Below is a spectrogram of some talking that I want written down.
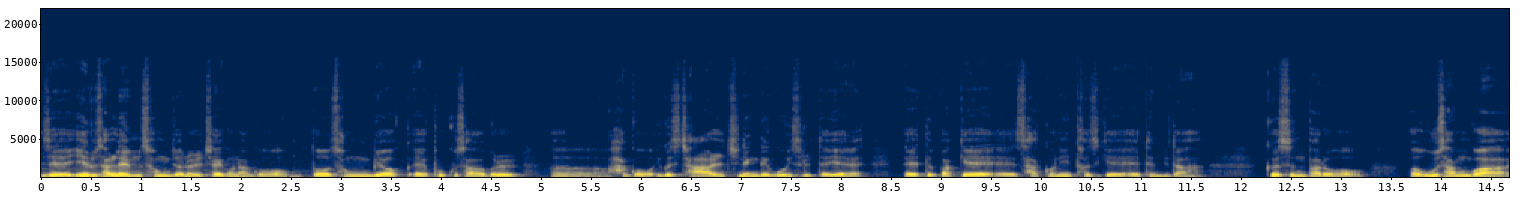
이제 예루살렘 성전을 재건하고 또 성벽 복구 사업을 어, 하고 이것이 잘 진행되고 있을 때에 뜻밖의 사건이 터지게 됩니다. 그것은 바로 어, 우상과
